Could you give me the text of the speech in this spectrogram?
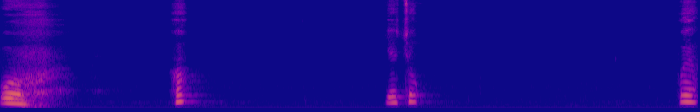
오. 어? 이쪽? 뭐야?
